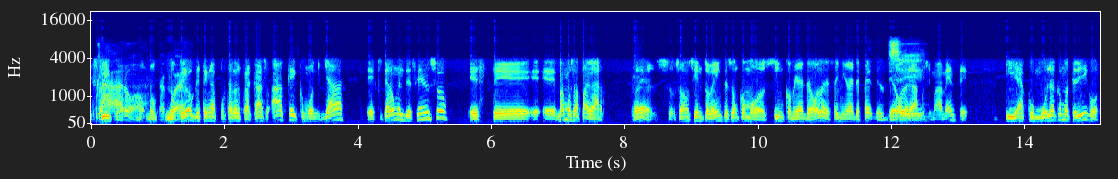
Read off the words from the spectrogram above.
Claro, no, creo que estén apostando al fracaso. Ah, ok, como ya eh, quitaron el descenso, este, eh, vamos a pagar. son 120, son como 5 millones de dólares, 6 millones de, de, dólares aproximadamente. Y acumula, como te digo,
